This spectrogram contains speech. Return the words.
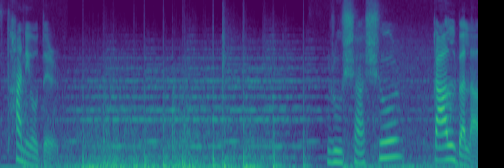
স্থানীয়দের। রুশাসুর কালবেলা।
